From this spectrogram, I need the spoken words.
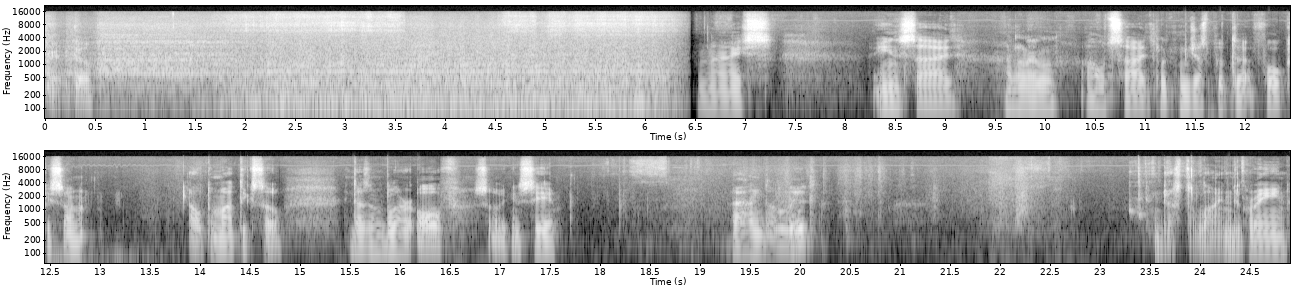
There we go. Nice. Inside, a little outside. Let me just put the focus on automatic so it doesn't blur off so we can see. And the lid. Just align the grain.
